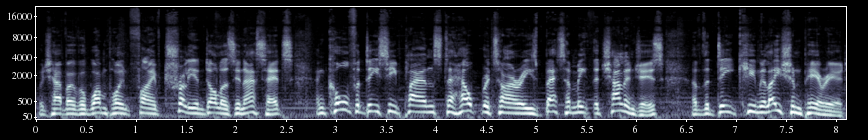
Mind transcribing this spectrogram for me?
which have over $1.5 trillion in assets, and call for DC plans to help retirees better meet the challenges of the decumulation period,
